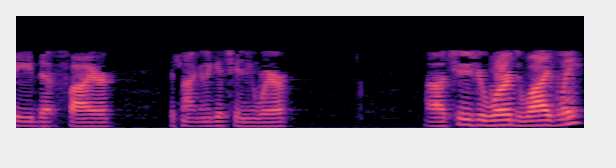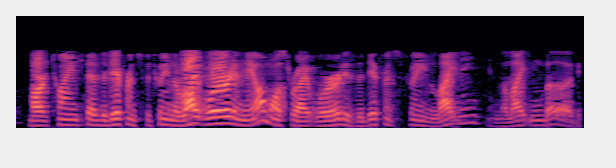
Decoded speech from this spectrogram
feed that fire. It's not going to get you anywhere. Uh, choose your words wisely. Mark Twain said the difference between the right word and the almost right word is the difference between lightning and the lightning bug.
